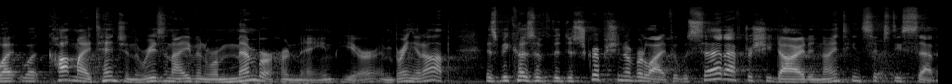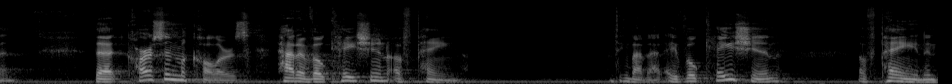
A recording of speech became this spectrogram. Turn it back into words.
what, what caught my attention, the reason I even remember her name here and bring it up, is because of the description of her life. It was said after she died in 1967 that Carson McCullers had a vocation of pain. Think about that a vocation of pain. And,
